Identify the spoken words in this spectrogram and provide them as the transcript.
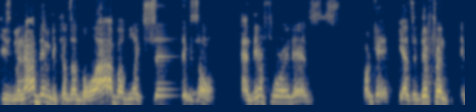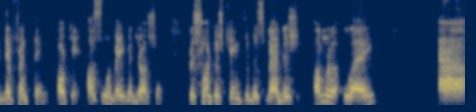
He's menadim because of the lab of like sigzal, and therefore it is okay. He has a different a different thing. Okay, also Lebev and Drasha. Rishlakish came to this medish, Amr lay. Uh,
